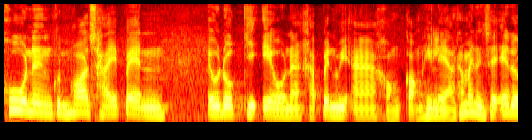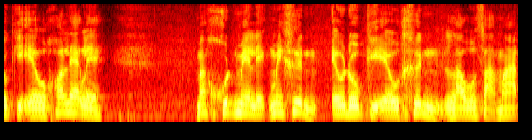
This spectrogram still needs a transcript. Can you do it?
คู่หนึ่งคุณพ่อใช้เป็นเอลโดกิเอลนะครับ เป็น VR ของกล่องที่แล้วทำไมถึงใช้เอลโดกิเอลข้อแรกเลย มาคุดเมเล็กไม่ขึ้น เอลโดกิเอลขึ้น เราสามารถ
